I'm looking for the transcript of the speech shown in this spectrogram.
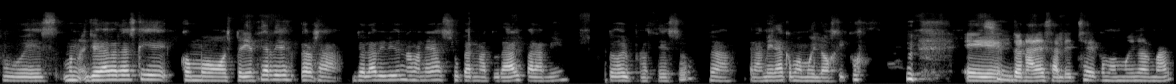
Pues bueno, yo la verdad es que como experiencia, o sea, yo la he vivido de una manera súper natural para mí, todo el proceso. O sea, para mí era como muy lógico eh, donar esa leche, como muy normal.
